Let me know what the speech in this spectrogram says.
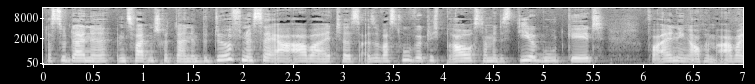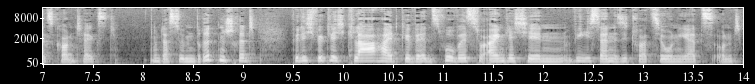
Dass du deine, im zweiten Schritt deine Bedürfnisse erarbeitest, also was du wirklich brauchst, damit es dir gut geht, vor allen Dingen auch im Arbeitskontext. Und dass du im dritten Schritt für dich wirklich Klarheit gewinnst. Wo willst du eigentlich hin? Wie ist deine Situation jetzt? Und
